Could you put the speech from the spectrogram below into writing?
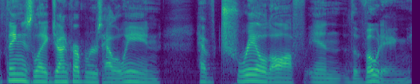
things like John Carpenter's Halloween have trailed off in the voting.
